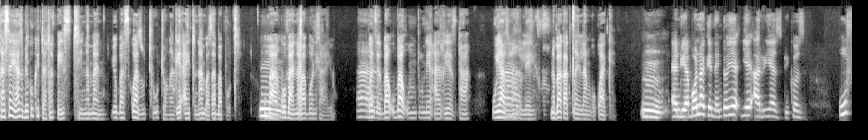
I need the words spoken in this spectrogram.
ngase yazi bekukho i-database thina mani yoba sikwazi uthi ujonga ngee-id number zababhuti uba ngoobani ababondlayo? Kwenzela uba uba umntu unee-arrears phaa uyazi loo nto leyo noba kakuxelelanga ngokwakhe. Mm. and uyabona ke nento ye- ye-arrears because if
